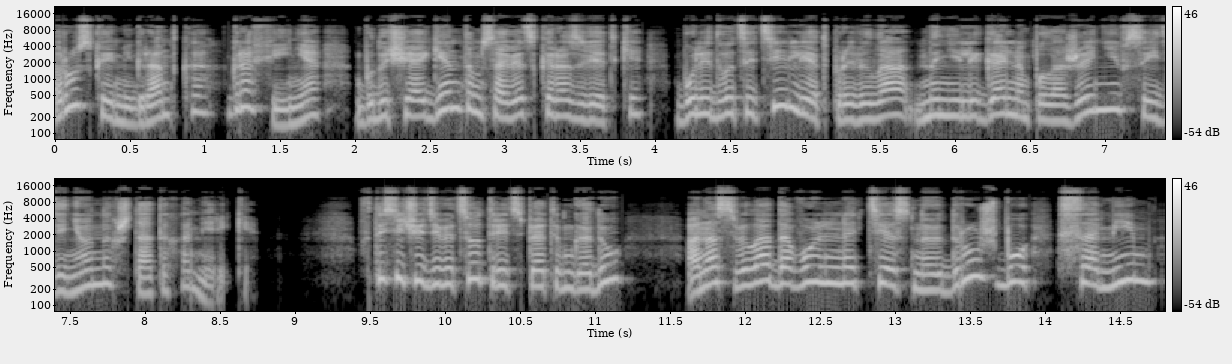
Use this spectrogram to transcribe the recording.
русская эмигрантка, графиня, будучи агентом советской разведки, более 20 лет провела на нелегальном положении в Соединенных Штатах Америки. В 1935 году она свела довольно тесную дружбу с самим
